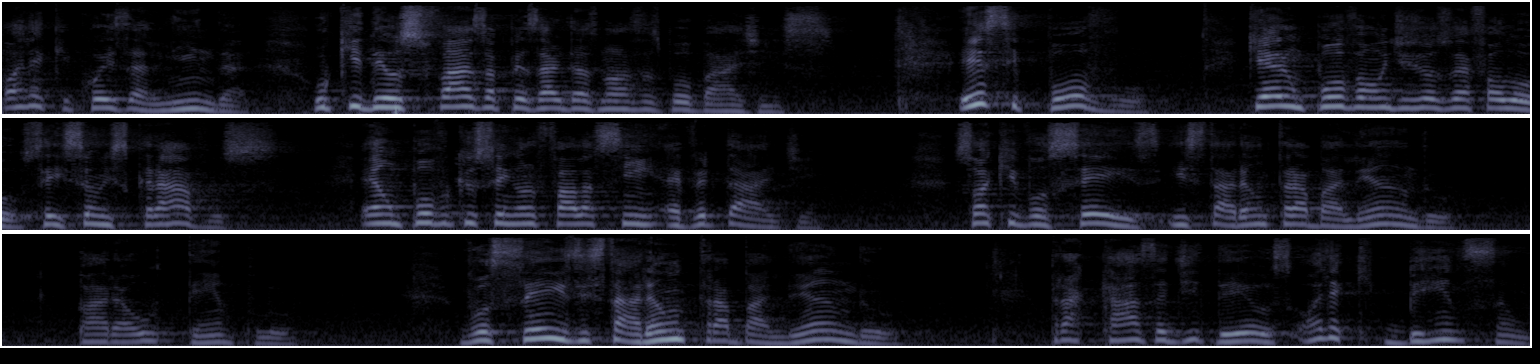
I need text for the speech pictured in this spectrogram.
Olha que coisa linda. O que Deus faz apesar das nossas bobagens. Esse povo, que era um povo onde Josué falou: vocês são escravos, é um povo que o Senhor fala assim: é verdade. Só que vocês estarão trabalhando para o templo. Vocês estarão trabalhando para a casa de Deus. Olha que bênção.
